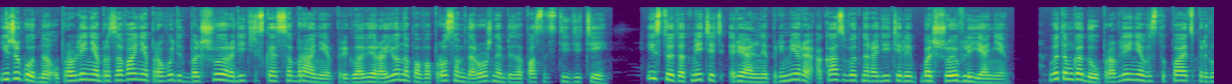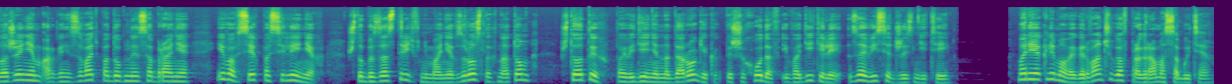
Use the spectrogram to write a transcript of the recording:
Ежегодно Управление образования проводит большое родительское собрание при главе района по вопросам дорожной безопасности детей. И стоит отметить, реальные примеры оказывают на родителей большое влияние. В этом году управление выступает с предложением организовать подобные собрания и во всех поселениях, чтобы заострить внимание взрослых на том, что от их поведения на дороге, как пешеходов и водителей, зависит жизнь детей. Мария Климова, Игорь Ванчугов, программа «События».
